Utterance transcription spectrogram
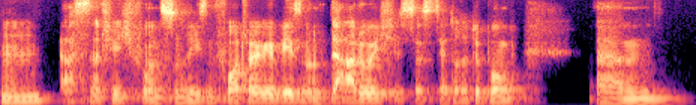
Mhm. Das ist natürlich für uns ein Riesenvorteil gewesen. Und dadurch ist das der dritte Punkt, ähm,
